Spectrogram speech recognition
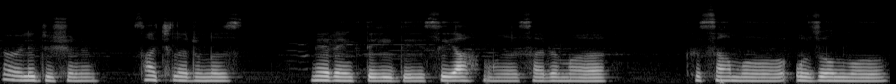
Şöyle düşünün. Saçlarınız ne renkteydi? Siyah mı, sarı mı, kısa mı, uzun mu?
